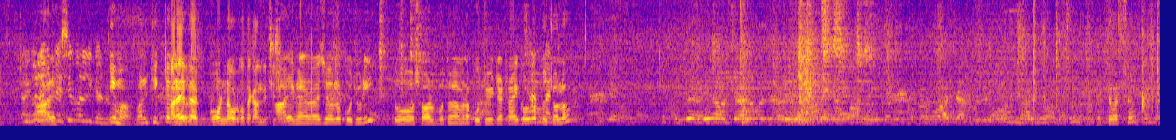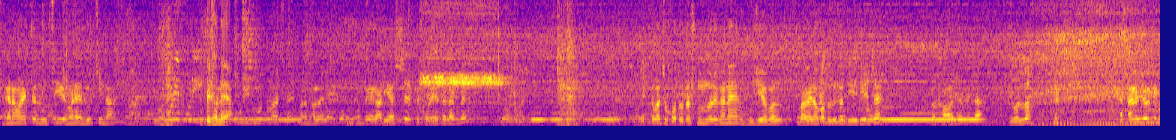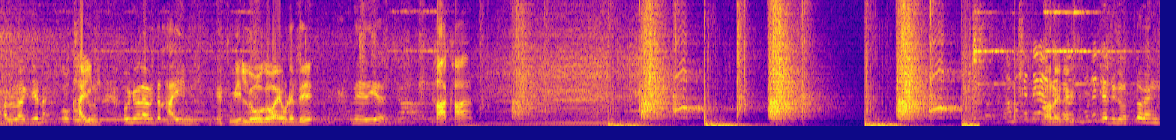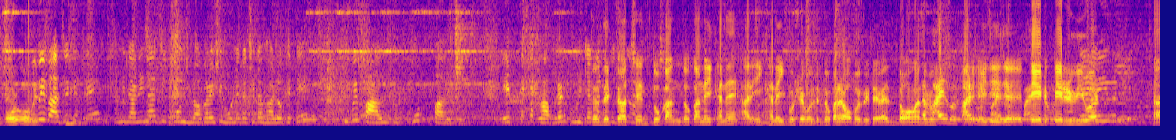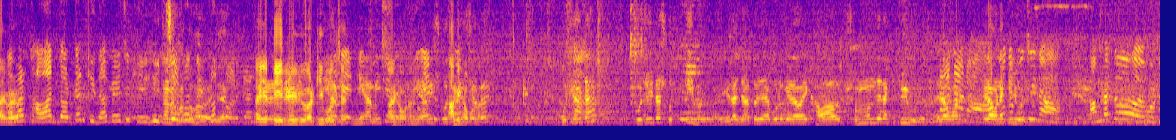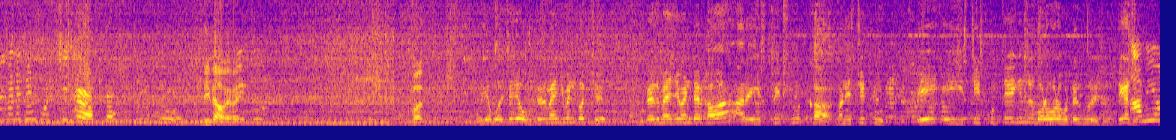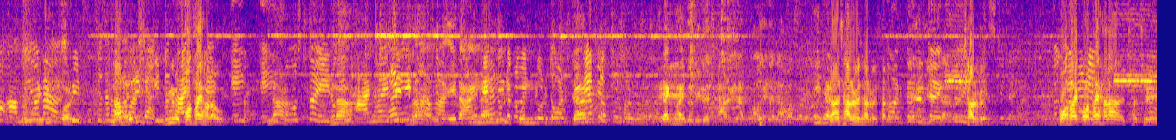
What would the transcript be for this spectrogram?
আর বেশি কি মা মানে ঠিকঠাক আরে এটা কর না ওর কথা কান দিচ্ছিস আর এখানে রয়েছে হলো কচুরি তো সর্বপ্রথমে আমরা কচুরিটা ট্রাই করব তো চলো। দেখতে পাচ্ছ? এখানে অনেকটা লুচি মানে লুচি না মানে কি বলে? পুরি আছে মানে ভালোই লাগবে। পিছন থেকে গাড়ি আসছে একটু সরে যেতে লাগবে। দেখতে পাচ্ছ কতটা সুন্দর এখানে ভুজিয়া বাল বাগেরা কত কিছু দিয়ে দিয়েছে। তো খাওয়া যাবে এটা। কি বলল? আমি যখন ভালো লাগছে না। ও খাইনি। ওখানে বলে আমি তো খাইনি। তুই লোক ভাই ওটা দে। এদিকে খা খা। আমাকে ভালোই লাগে। খুবই বাজে খেতে। জানি না যে কোন ব্লগার এসে বলে গেছে এটা ভালো খেতে। খুবই ফালতু খুব ফালতু। এর থেকে হাবড়ার কুড়ি টাকা দেখতে পাচ্ছে দোকান দোকান এইখানে আর এইখানেই বসে বলতে দোকানের অপোজিটে দম আছে। আর এই যে এই যে পেড। পেড রিভিউয়ার আমার খাওয়ার দরকার খিদা পেয়েছে খেয়ে নিচ্ছি আমার আমার তো ভালো দেখার দরকার এই যে পেড রিভিউয়ার কি বলছে? আমি খাব না আমি খাব। না। কচুরিটা সত্যিই ভালো ভাই। এরা যত যায় বলুক এরা ভাই খাওয়া সম্বন্ধে এরা কিছুই বোঝে না। এরা এরা অনেক কিছু বুঝি না। আমরা তো হোটেল ম্যানেজমেন্ট করছি না। দিতে হবে ভাই। বল। ও যে বলছে যে হোটেল ম্যানেজমেন্ট করছে। হোটেল ম্যানেজমেন্টের খাওয়া আর এই স্ট্রিট ফুড খাওয়া মানে স্ট্রিট ফুড এই এই স্ট্রিট ফুড থেকে কিন্তু বড় বড় হোটেলগুলো এসেছে ঠিক আছে? আমিও আমিও না স্ট্রিট ফুড খেতে না, ভালোবাসি কিন্তু কথাই হারাও। এই সমস্ত না, এইরকম আনহাইজেনিক না এটা কোন দিকে দেখ দেখ ভাই? না ছাড়বে ছাড়বে ছাড়বে। ছাড়বে। কথায় কথায় হারা ছেড়ে।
